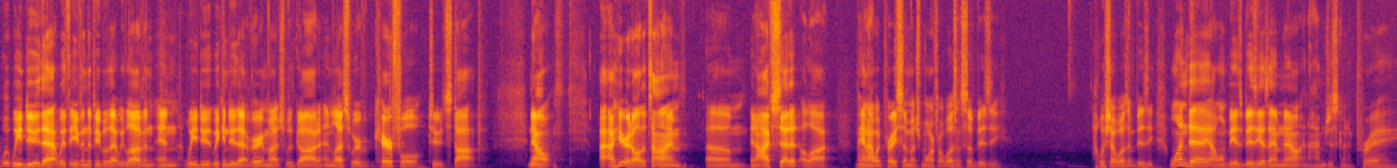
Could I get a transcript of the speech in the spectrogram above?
we, we, do that with even the people that we love, and, and we, do, we can do that very much with God unless we're careful to stop. Now, I, I hear it all the time, um, and I've said it a lot. Man, I would pray so much more if I wasn't so busy. I wish I wasn't busy. One day I won't be as busy as I am now, and I'm just going to pray.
